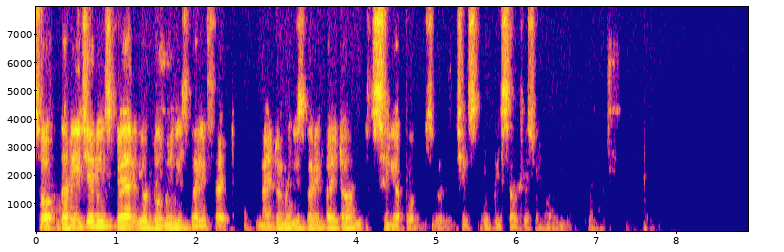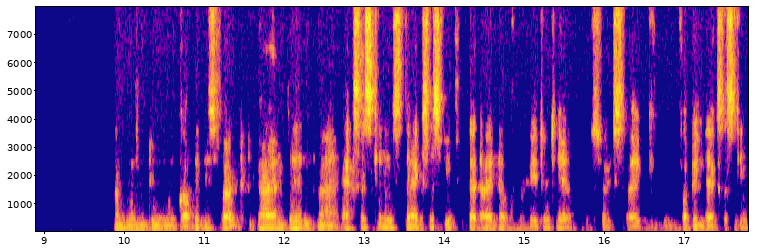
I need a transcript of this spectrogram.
So the region is where your domain is verified. My domain is verified on Singapore, so which is AP South I'm going to copy this part and then access key is the access key that I have created here. So it's like copying the access key.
